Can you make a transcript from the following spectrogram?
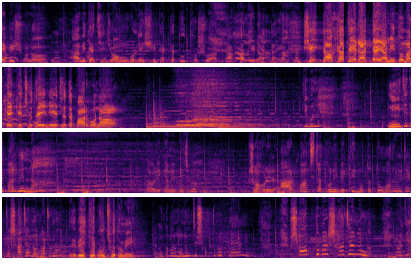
দেবী শোনো আমি যাচ্ছি জঙ্গলে সেটা একটা দুর্ধর্ষ আর ডাকাতের আড্ডায়। সেই ডাকাতের আড্ডায় আমি তোমাকে কিছুতেই নিয়ে যেতে পারব না। কি বললে? নিয়ে যেতে পারবেন না? তাহলে কি আমি বুঝব? শহরের আর পাঁচটা ধনী ব্যক্তির মতো তোমারও এটা একটা সাজানো ঘটনা? দেবে কে বলছো তুমি? এখন তোমার মনে হচ্ছে সব তোমার প্ল্যান সব তোমার সাজানো? ওই যে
